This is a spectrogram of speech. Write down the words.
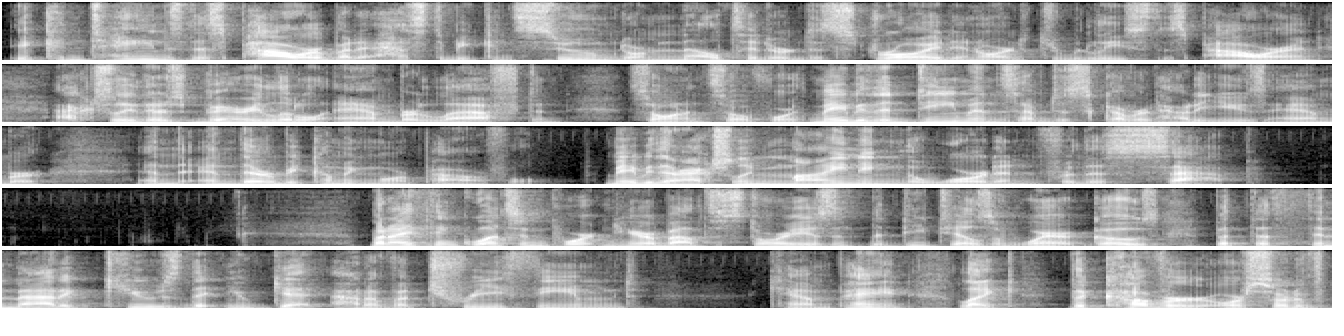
It contains this power, but it has to be consumed or melted or destroyed in order to release this power. And actually, there's very little amber left, and so on and so forth. Maybe the demons have discovered how to use amber, and, and they're becoming more powerful. Maybe they're actually mining the warden for this sap. But I think what's important here about the story isn't the details of where it goes, but the thematic cues that you get out of a tree themed campaign. Like the cover or sort of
